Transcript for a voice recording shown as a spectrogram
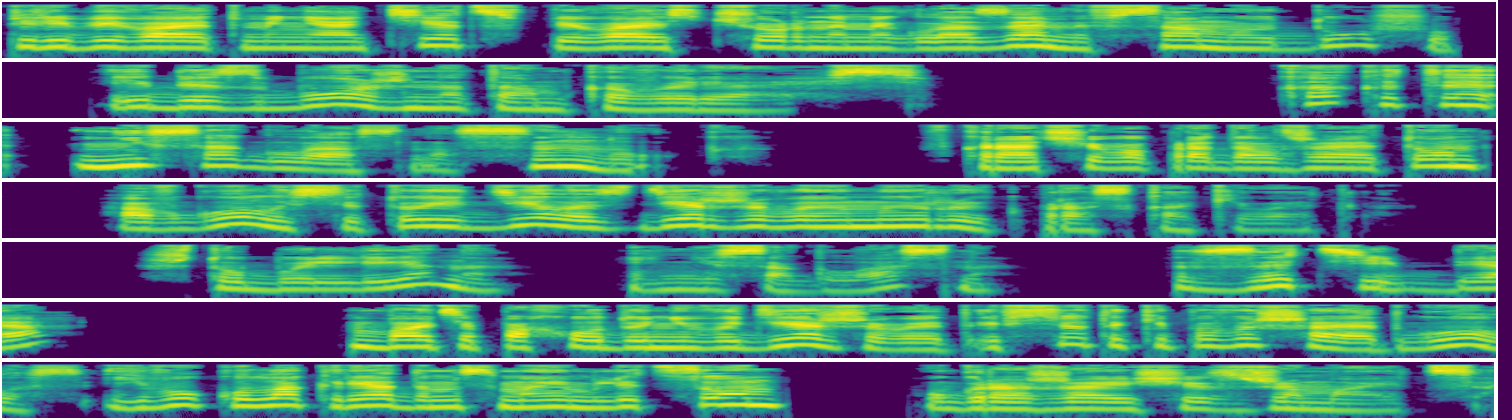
Перебивает меня отец, впиваясь черными глазами в самую душу и безбожно там ковыряясь. «Как это не согласна, сынок?» Вкрадчиво продолжает он, а в голосе то и дело сдерживаемый рык проскакивает. «Чтобы Лена и не согласна? За тебя?» Батя, походу, не выдерживает и все-таки повышает голос. Его кулак рядом с моим лицом угрожающе сжимается.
